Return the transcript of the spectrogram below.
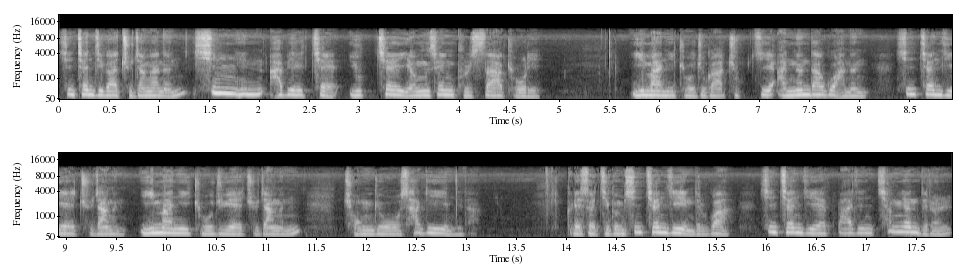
신천지가 주장하는 신인합일체 육체 영생 불사 교리 이만희 교주가 죽지 않는다고 하는 신천지의 주장은 이만희 교주의 주장은 종교 사기입니다. 그래서 지금 신천지인들과 신천지에 빠진 청년들을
